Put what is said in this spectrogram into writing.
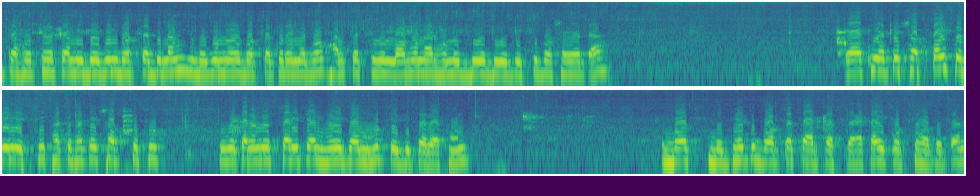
এটা হতে হতে আমি বেগুন ভর্তা দিলাম। বেগুনও ভর্তা করে নেব। হালকা একটু লবণ আর হলুদ দিয়ে দিয়ে দিচ্ছি বসাইয়াটা এক ইয়াতে সবটাই করে নিচ্ছি, ফাঁকে ফাঁকে সব কিছু তবে কারণ ইফতারি টাইম হয়ে যায় মুহূর্তের ভিতরে এখন। যেহেতু বর্তা চার পাঁচটা একাই করতে হবে, তার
